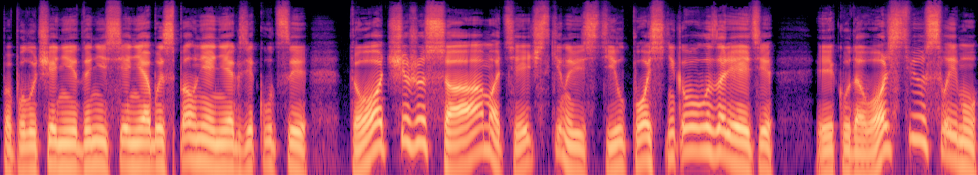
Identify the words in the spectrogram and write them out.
по получении донесения об исполнении экзекуции тотчас же сам отечески навестил Постникова в лазарете и к удовольствию своему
